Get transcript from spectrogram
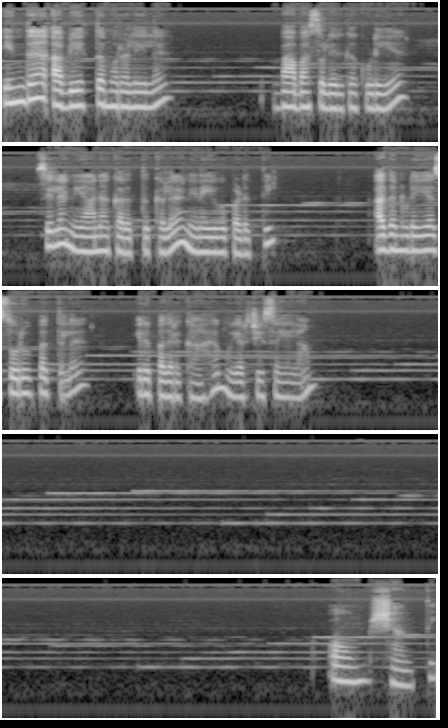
இந்த அவ்வியக்த முரளியில் பாபா சொல்லியிருக்கக்கூடிய சில ஞான கருத்துக்களை நினைவுபடுத்தி அதனுடைய சொரூபத்தில் இருப்பதற்காக முயற்சி செய்யலாம். ஓம் சாந்தி.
